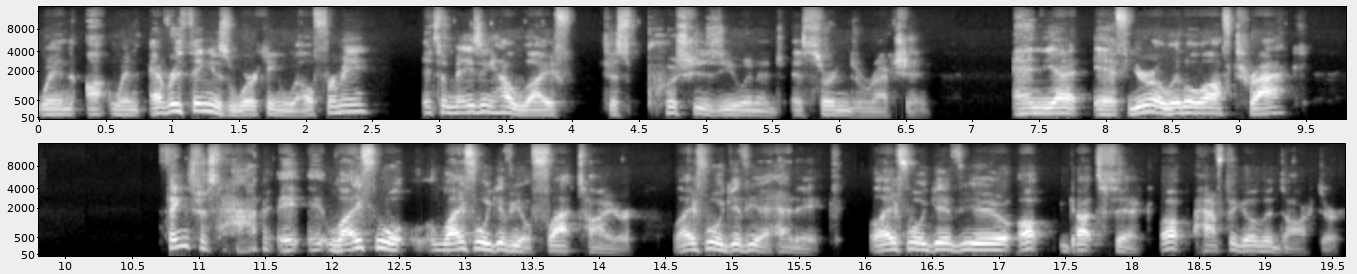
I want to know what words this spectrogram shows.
when uh, when everything is working well for me, it's amazing how life just pushes you in a, a certain direction. And yet, if you're a little off track, things just happen. It, it, life will life will give you a flat tire. Life will give you a headache. Life will give you oh got sick. Oh have to go to the doctor.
